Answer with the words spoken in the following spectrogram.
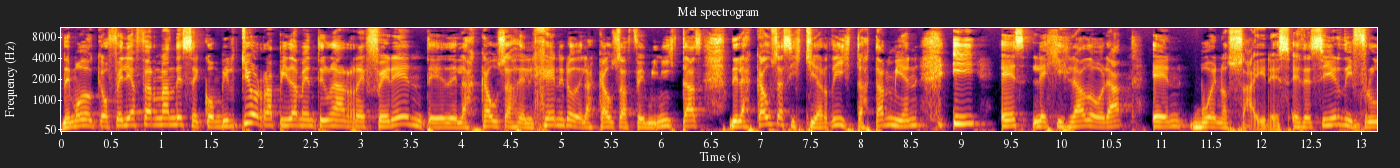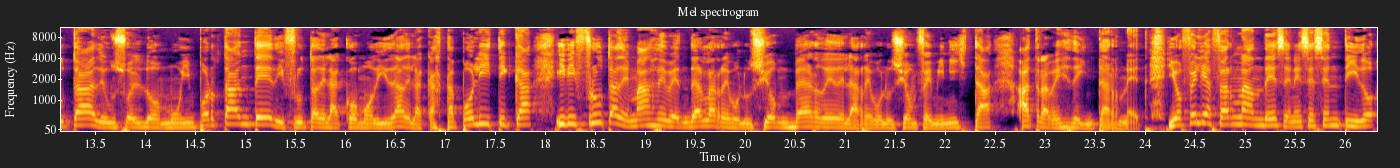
De modo que Ofelia Fernández se convirtió rápidamente rápidamente una referente de las causas del género, de las causas feministas, de las causas izquierdistas también, y es legisladora en Buenos Aires. Es decir, disfruta de un sueldo muy importante, disfruta de la comodidad de la casta política y disfruta además de vender la revolución verde, de la revolución feminista a través de Internet. Y Ofelia Fernández, en ese sentido,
